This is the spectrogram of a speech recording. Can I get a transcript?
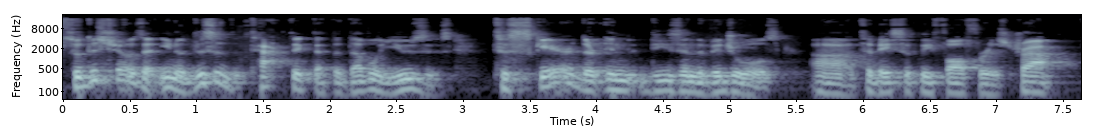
So this shows that, you know, this is the tactic that the devil uses to scare their in, these individuals uh, to basically fall for his trap.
